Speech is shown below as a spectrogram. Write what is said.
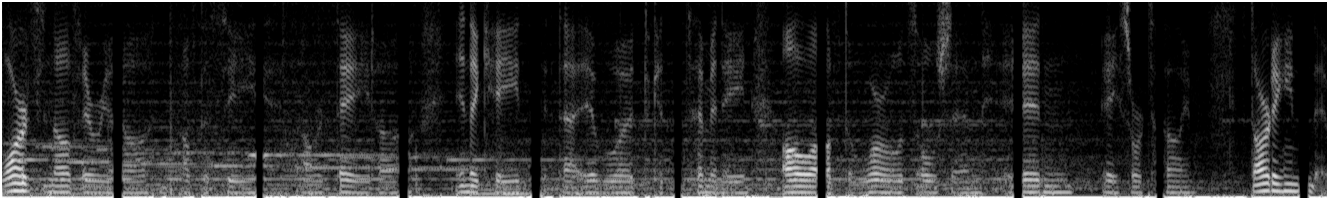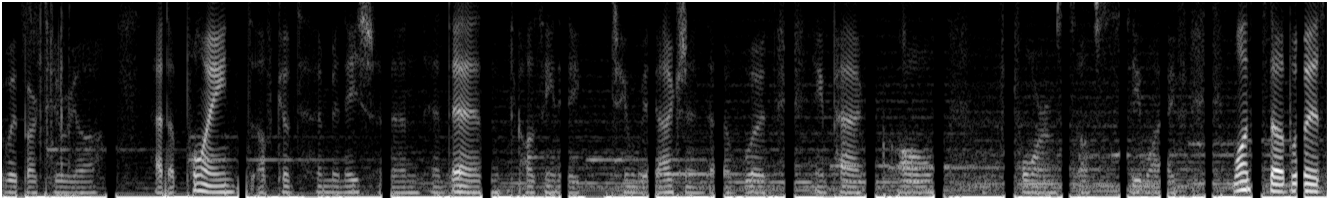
large enough area of the sea, our data indicate that it would contaminate all of the world's ocean in a short time, starting with bacteria at a point of contamination and then causing a chain reaction that would impact all forms of sea life. Once the bliss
